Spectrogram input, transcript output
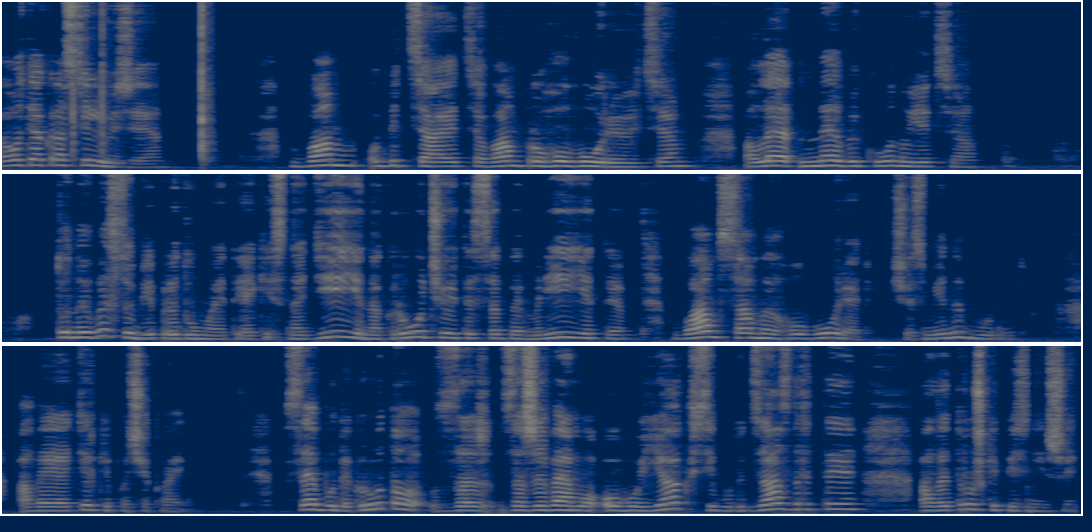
А от якраз ілюзія. Вам обіцяється, вам проговорюється, але не виконується. То не ви собі придумаєте якісь надії, накручуєте себе, мрієте. Вам саме говорять, що зміни будуть. Але тільки почекай. Все буде круто, заживемо ого як, всі будуть заздрити, але трошки пізніше.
